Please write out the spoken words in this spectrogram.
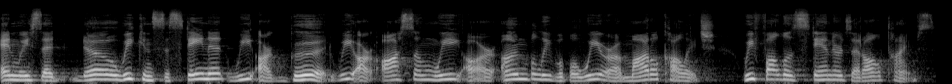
And we said, No, we can sustain it. We are good. We are awesome. We are unbelievable. We are a model college. We follow standards at all times.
